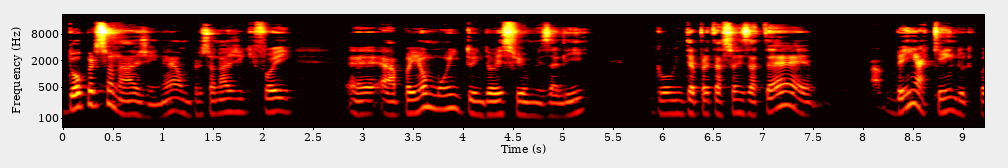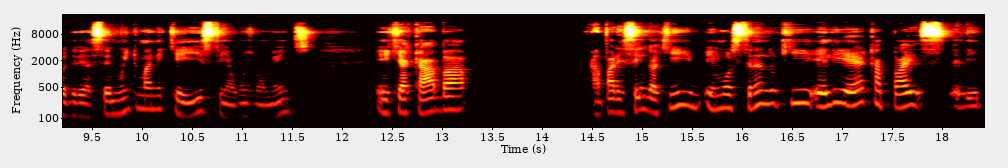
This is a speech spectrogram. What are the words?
do personagem, né? Um personagem que foi é, apanhou muito em dois filmes ali, com interpretações até bem aquém do que poderia ser, muito maniqueísta em alguns momentos, e que acaba aparecendo aqui e mostrando que ele é capaz ele,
